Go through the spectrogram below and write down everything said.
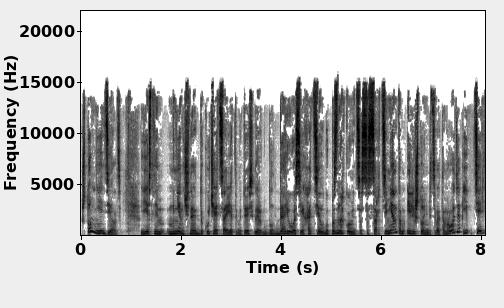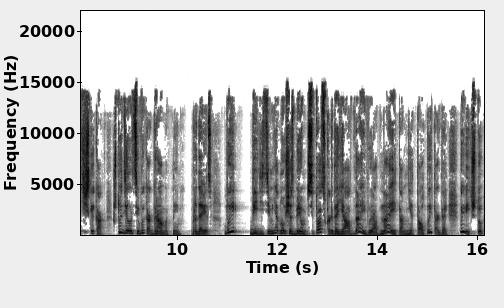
Что мне делать? Если мне начинают докучать советами, то я говорю, благодарю вас, я хотела бы познакомиться с ассортиментом или что-нибудь в этом роде. И теоретически как? Что делаете вы как грамотный продавец? Вы видите меня, ну, сейчас берем ситуацию, когда я одна, и вы одна, и там нет толпы и так далее. Вы видите, что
